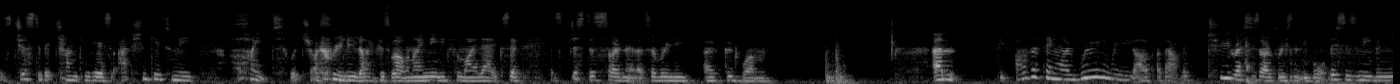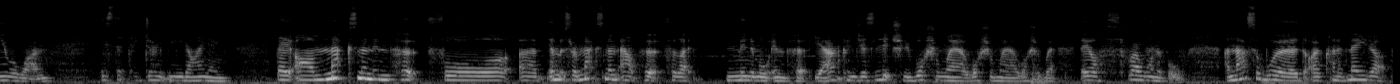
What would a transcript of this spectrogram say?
It's just a bit chunky here, so it actually gives me height, which I really like as well and I need for my legs. So it's just a side note, that's a really a good one. Um, the other thing I really, really love about the two dresses I've recently bought, this is an even newer one, is that they don't need ironing. They are maximum input for, um, sorry, maximum output for like minimal input, yeah? I can just literally wash and wear, wash and wear, wash and wear. They are throw-onable. And that's a word that I've kind of made up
